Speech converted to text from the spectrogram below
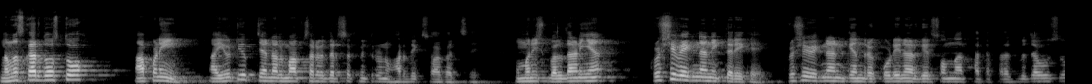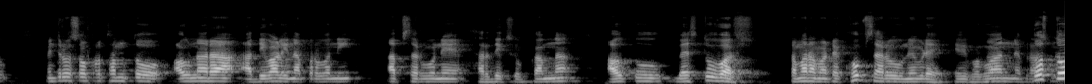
નમસ્કાર દોસ્તો, આપણી આ યુટ્યુબ ચેનલમાં આપ સર્વે દર્શક મિત્રોનું હાર્દિક સ્વાગત છે. હું મનીષ બલદાણિયા, કૃષિ વૈજ્ઞાનિક તરીકે, કૃષિ વિજ્ઞાન કેન્દ્ર કોડીનાર ગીર સોમનાથ ખાતે ફરજ બજાવું છું. મિત્રો, સૌપ્રથમ તો આવનારા આ દિવાળીના પર્વની આપ સર્વોને હાર્દિક શુભકામના. આવતું બેસતું વર્ષ તમારા માટે ખૂબ સારું નીવડે એવી ભગવાનને દોસ્તો,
